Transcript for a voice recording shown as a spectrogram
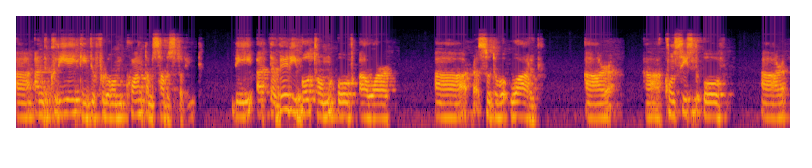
uh, and created from quantum substrate. The, at the very bottom of our uh, sort of world are uh, consist of our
